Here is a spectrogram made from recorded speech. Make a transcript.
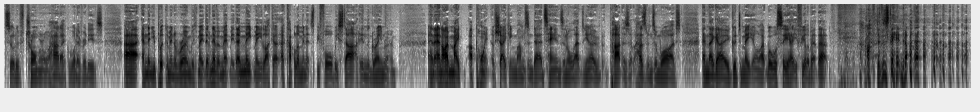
sort of trauma or heartache or whatever it is. Uh, and then you put them in a room with me. They've never met me. They meet me like a, a couple of minutes before we start in the green room. And, and I make a point of shaking mums and dads' hands and all that, you know, partners, husbands and wives. And they go, good to meet you. I'm like, well, we'll see how you feel about that after the stand up.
